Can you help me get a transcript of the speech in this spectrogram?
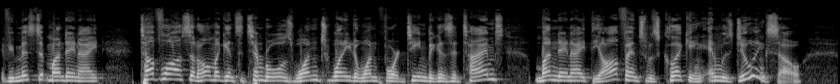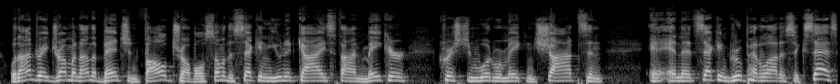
if you missed it Monday night, tough loss at home against the Timberwolves, 120 to 114, because at times Monday night the offense was clicking and was doing so with Andre Drummond on the bench in foul trouble. Some of the second unit guys, Thon Maker, Christian Wood, were making shots, and and that second group had a lot of success.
